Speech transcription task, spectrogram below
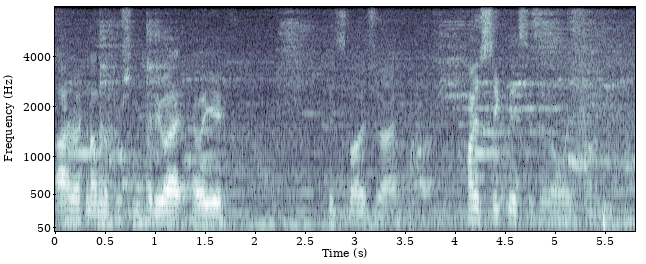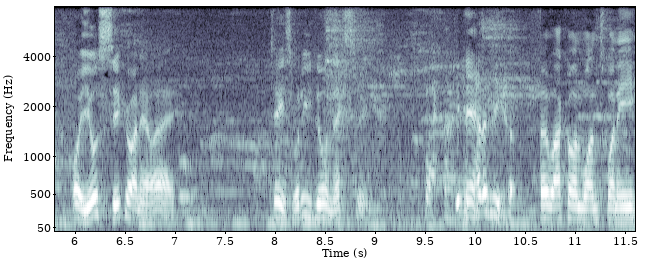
I reckon I'm gonna push some heavyweight. How are you? Bit slow today. Post sickness isn't always fun. Oh, you're sick right now, eh? Jeez, what are you doing next to? Get out of here. I whack on 120,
